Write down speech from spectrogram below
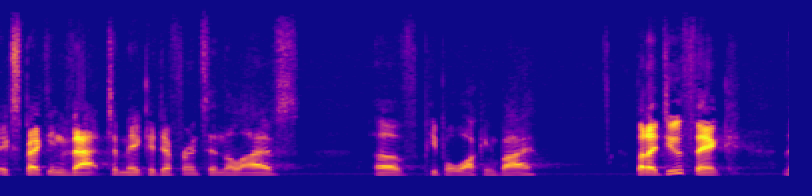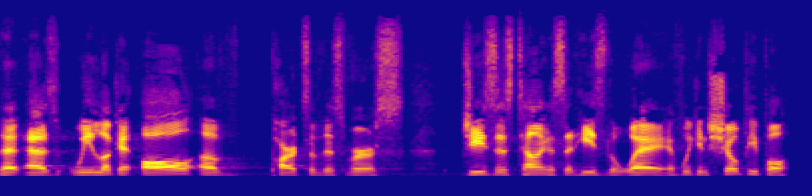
expecting that to make a difference in the lives of people walking by. But I do think that as we look at all of parts of this verse, Jesus telling us that He's the way, if we can show people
